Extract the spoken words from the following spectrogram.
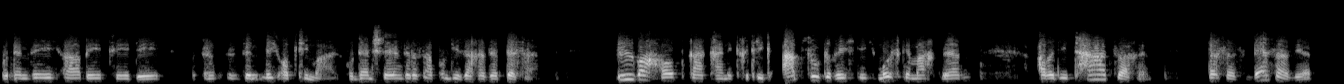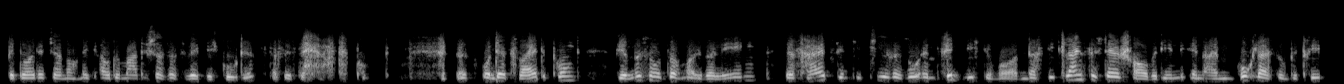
Und dann sehe ich A, B, C, D, sind nicht optimal. Und dann stellen wir das ab und die Sache wird besser. Überhaupt gar keine Kritik. Absolut richtig, muss gemacht werden. Aber die Tatsache, dass es besser wird, bedeutet ja noch nicht automatisch, dass es wirklich gut ist. Das ist der erste Punkt. Äh, und der zweite Punkt, wir müssen uns doch mal überlegen, weshalb sind die Tiere so empfindlich geworden, dass die kleinste Stellschraube, die in, in einem Hochleistungsbetrieb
